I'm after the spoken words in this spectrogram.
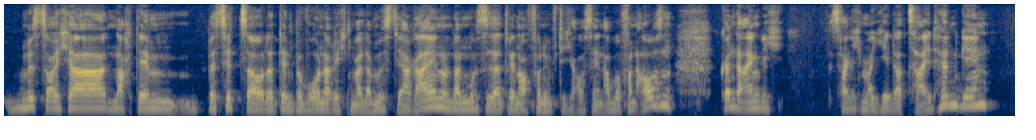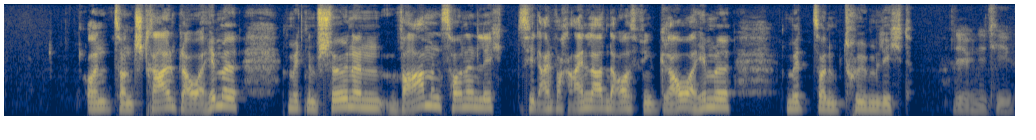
müsst ihr euch ja nach dem Besitzer oder dem Bewohner richten, weil da müsst ihr ja rein und dann muss es da drin auch vernünftig aussehen. Aber von außen könnt ihr eigentlich, sage ich mal, jederzeit hingehen. Und so ein strahlend blauer Himmel mit einem schönen, warmen Sonnenlicht sieht einfach einladender aus wie ein grauer Himmel mit so einem trüben Licht. Definitiv.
